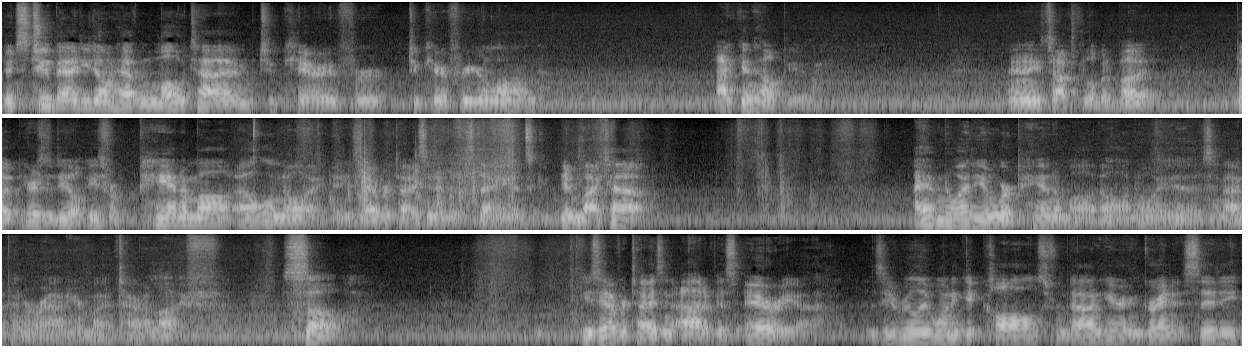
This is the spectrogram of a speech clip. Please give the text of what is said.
It's too bad you don't have mow time to care for to care for your lawn. I can help you. And he talks a little bit about it. But here's the deal. He's from Panama, Illinois, and he's advertising in this thing. It's in my town. I have no idea where Panama, Illinois is, and I've been around here my entire life. So, he's advertising out of his area. Does he really want to get calls from down here in Granite City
